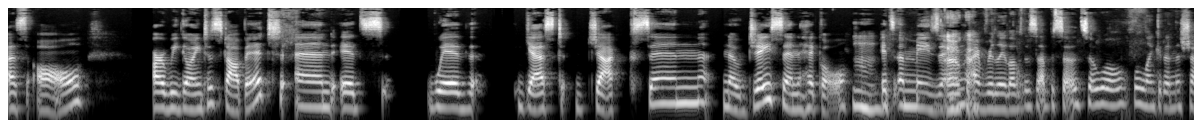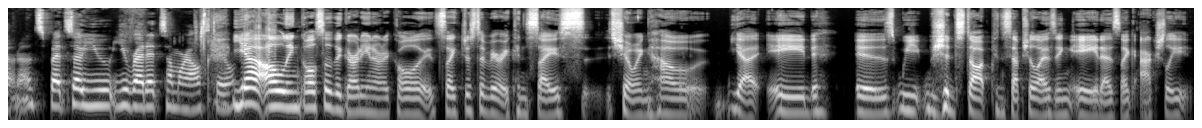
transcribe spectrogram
Us All." Are we going to stop it? And it's with guest Jackson, no, Jason Hickel. Mm. It's amazing. Okay. I really love this episode, so we'll we'll link it in the show notes. But so you you read it somewhere else too? Yeah, I'll link also the Guardian article. It's like just a very concise showing how yeah, aid is we we should stop conceptualizing aid as like actually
